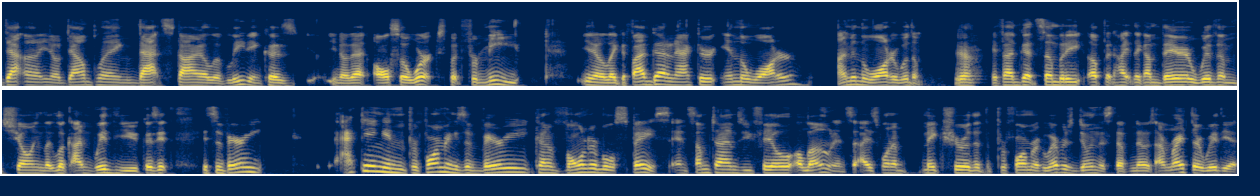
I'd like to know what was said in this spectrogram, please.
da- uh, you know downplaying that style of leading because you know that also works. But for me you know like if i've got an actor in the water i'm in the water with them yeah, if I've got somebody up at height, like I'm there with them, showing like, look, I'm with you, because it it's a very acting and performing is a very kind of vulnerable space, and sometimes you feel alone. And so I just want to make sure that the performer, whoever's doing this stuff, knows I'm right there with you.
